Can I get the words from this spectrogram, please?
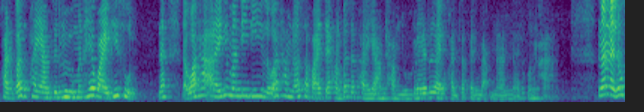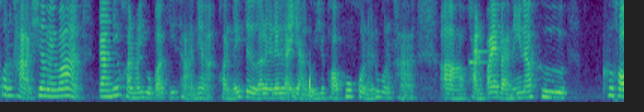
ขวัญก็จะพยายามจะลืมมันให้ไวที่สุด นะแต่ว่าถ้าอะไรที่มันดีๆ หรือว่าทำแล้วสบายใจขวัญก็จะพยายามทำอยู่เรื่อยๆขวัญจะเป็นแบบนั้นนะทุกคนค่ะนั่นแหละทุกคนค่ะ เชื่อไหมว่าการที่ขวัญมาอยู่ปากีสถานเนี่ย ขวัญได้เจออะไรหลาย ๆ อย่างโดยเฉพาะผู้คนนะทุกคนค่ะขวัญไปแบบนี้นะคือ คือเขา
